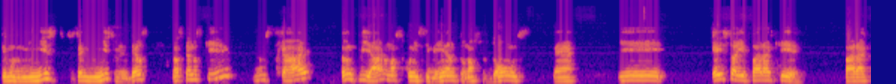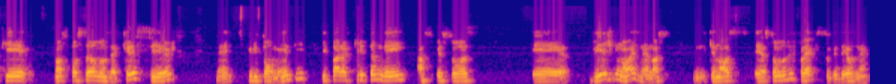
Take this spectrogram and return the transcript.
temos ministros, ser ministros de Deus, nós temos que buscar ampliar o nosso conhecimento, nossos dons, né, e é isso aí para quê? Para que nós possamos né, crescer né, espiritualmente e para que também as pessoas é, vejam em nós, né, nós, que nós é, somos o reflexo de Deus, né,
